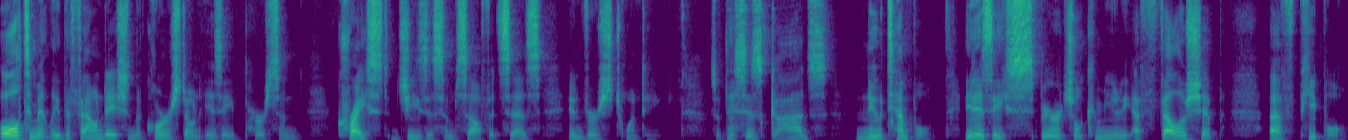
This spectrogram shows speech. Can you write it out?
Ultimately, the foundation, the cornerstone, is a person. Christ Jesus himself, it says in verse 20. So, this is God's new temple. It is a spiritual community, a fellowship of people,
